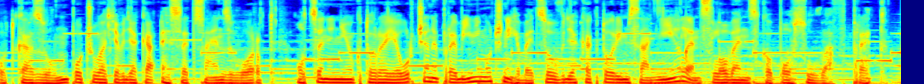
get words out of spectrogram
Podcast Zoom počúvate vďaka Asset Science World, oceneniu, ktoré je určené pre výnimočných vedcov, vďaka ktorým sa nielen Slovensko posúva posúva vpred.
